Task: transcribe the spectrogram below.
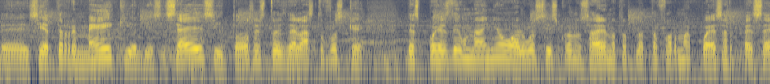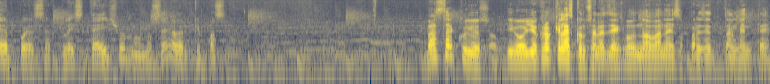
eh, 7 Remake y el 16 y todos estos de Last of Us que después de un año o algo así es cuando sale en otra plataforma, puede ser PC, puede ser PlayStation o no sé, a ver qué pasa. Va a estar curioso. Digo, yo creo que las consolas de Xbox no van a desaparecer totalmente.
